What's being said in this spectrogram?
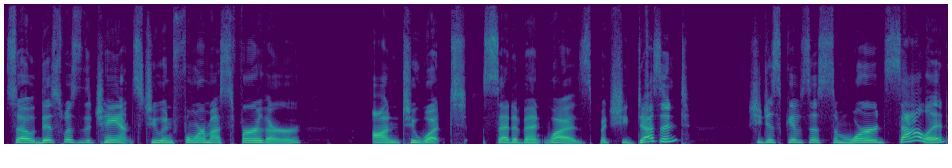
So this was the chance to inform us further on to what said event was. But she doesn't. She just gives us some word salad.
